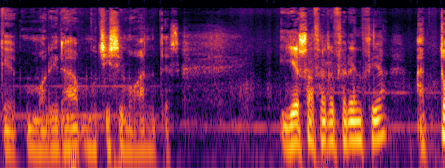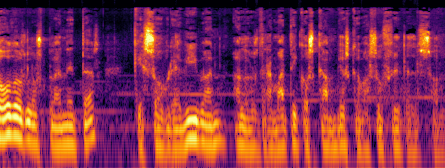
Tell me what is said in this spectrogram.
que morirá muchísimo antes. Y eso hace referencia a todos los planetas que sobrevivan a los dramáticos cambios que va a sufrir el Sol.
